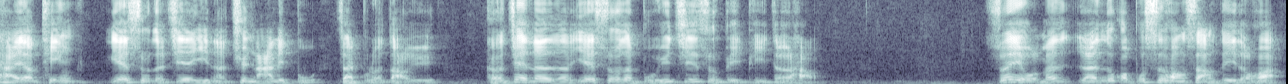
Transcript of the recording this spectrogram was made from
还要听耶稣的建议呢，去哪里捕才捕得到鱼。可见的呢，耶稣的捕鱼技术比彼得好。所以，我们人如果不侍奉上帝的话，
